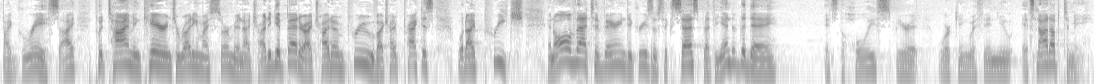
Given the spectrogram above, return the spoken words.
by grace. I put time and care into writing my sermon. I try to get better. I try to improve. I try to practice what I preach. And all of that to varying degrees of success, but at the end of the day, it's the Holy Spirit working within you. It's not up to me.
